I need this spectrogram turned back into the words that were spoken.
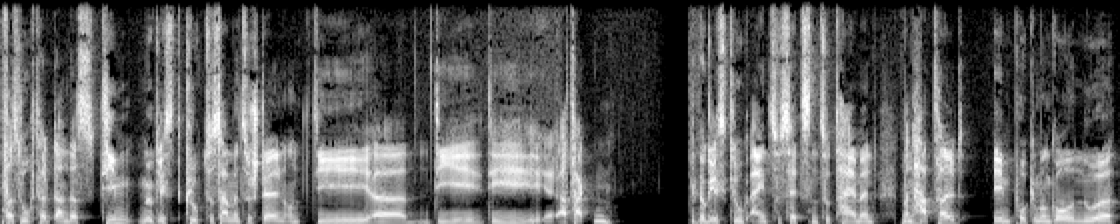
versucht halt dann das Team möglichst klug zusammenzustellen und die, äh, die, die Attacken möglichst klug einzusetzen, zu timen. Man hat halt im Pokémon Go nur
